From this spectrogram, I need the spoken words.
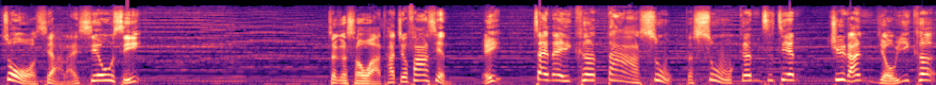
坐下来休息。这个时候啊，他就发现，哎，在那一棵大树的树根之间，居然有一颗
